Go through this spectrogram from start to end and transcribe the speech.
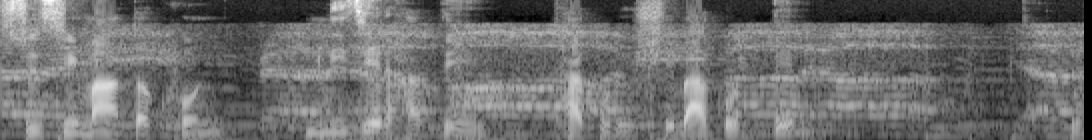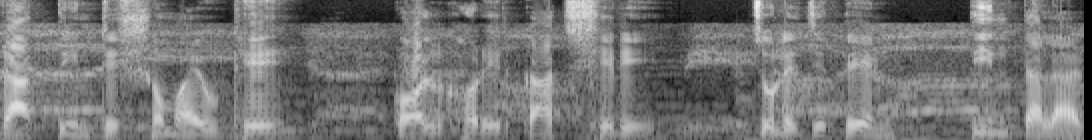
শ্রী শ্রী মা তখন নিজের হাতে ঠাকুরের সেবা করতেন। রাত তিনটের সময় উঠে কলঘরের কাজ সেরে চলে যেতেন তিনতলার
